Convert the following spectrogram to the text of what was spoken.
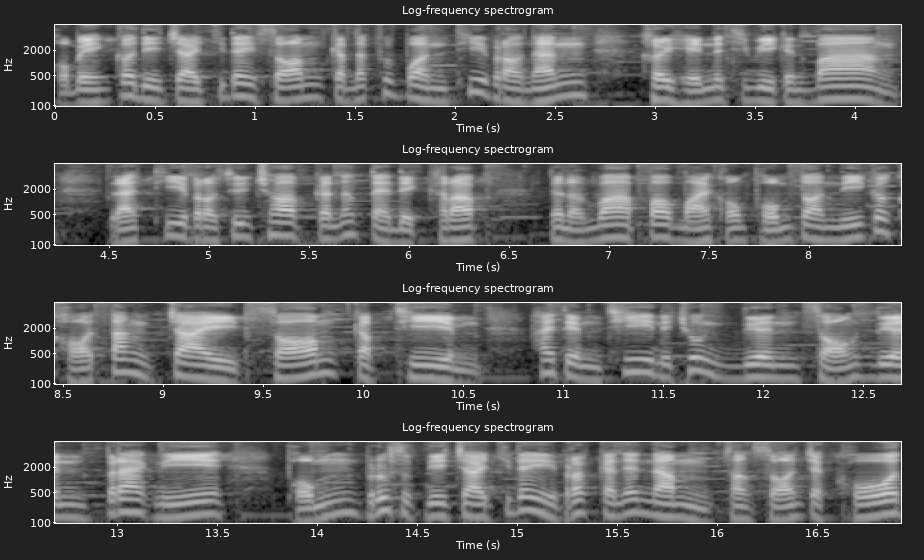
ผมเองก็ดีใจที่ได้ซ้อมกับนักฟุตบอลที่เรานั้นเคยเห็นในทีวีกันบ้าง และที่เราชื่นชอบกันตั้งแต่เด็กครับแน่นอนว่าเป้าหมายของผมตอนนี้ก็ขอตั้งใจซ้อมกับทีม ให้เต็มที่ในช่วงเดือน 2 เดือนแรกนี้ ผมรู้สึกดีใจที่ได้รับการแนะนำสั่งสอนจากโค้ช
